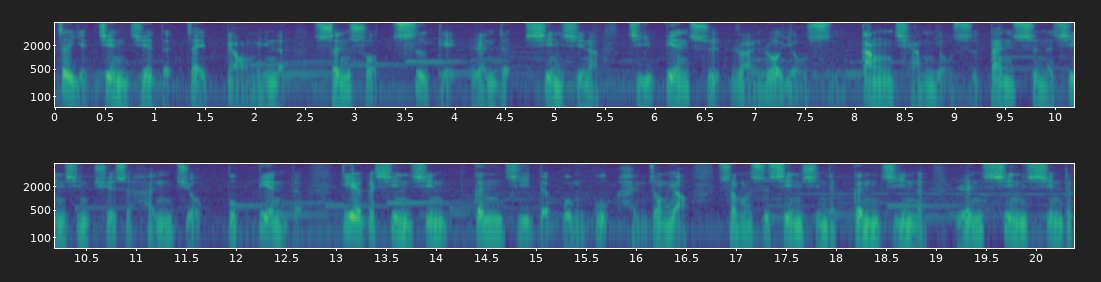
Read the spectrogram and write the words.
这也间接的在表明了神所赐给人的信心呢，即便是软弱有时、刚强有时，但是呢，信心却是很久。不变的第二个信心根基的稳固很重要。什么是信心的根基呢？人信心的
